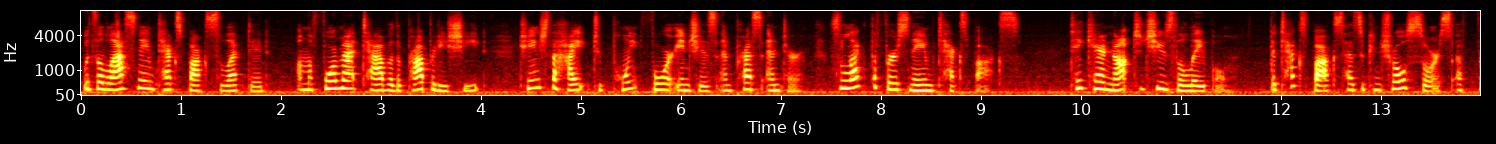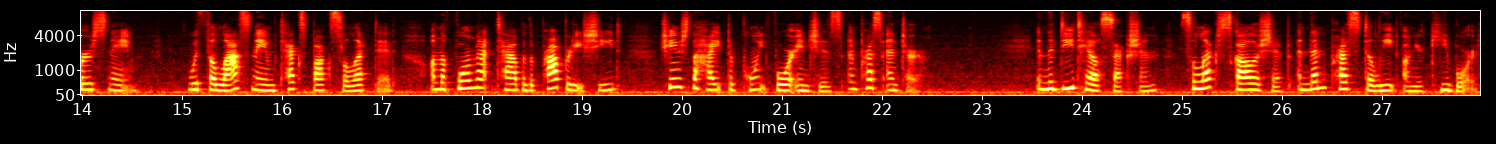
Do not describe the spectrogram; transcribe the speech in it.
With the last name text box selected, on the Format tab of the property sheet, change the height to 0.4 inches and press Enter. Select the first name text box. Take care not to choose the label. The text box has a control source of first name. With the last name text box selected, on the Format tab of the property sheet, change the height to 0.4 inches and press Enter. In the Details section, select Scholarship and then press Delete on your keyboard.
